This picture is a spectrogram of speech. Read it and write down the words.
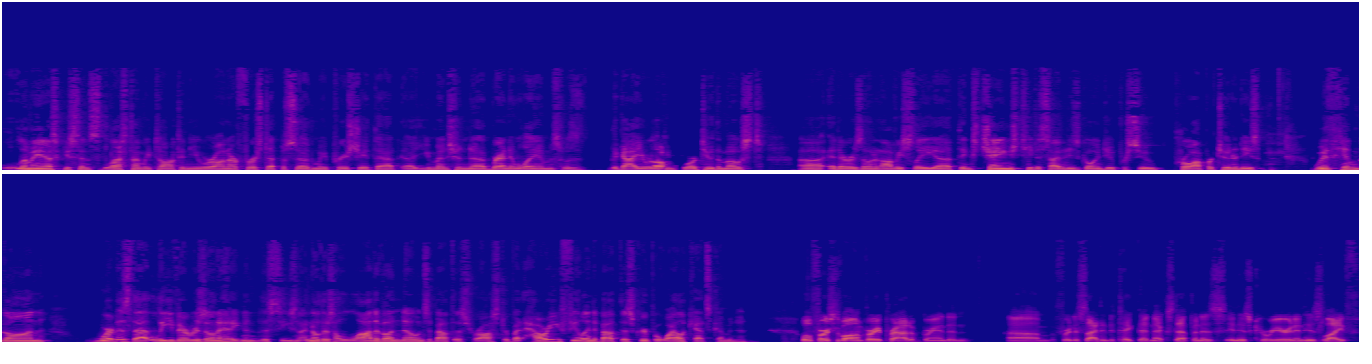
let me ask you since the last time we talked and you were on our first episode and we appreciate that uh, you mentioned uh, brandon williams was the guy you were looking oh. forward to the most uh, at arizona. And obviously uh, things changed. He decided he's going to pursue pro opportunities. With him gone where does that leave arizona heading into this season? I know there's a lot of unknowns about this roster but how are you feeling about this group of wildcats coming in? Well first of all i'm very proud of brandon um, for deciding to take that next step in his in his career and in his life.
